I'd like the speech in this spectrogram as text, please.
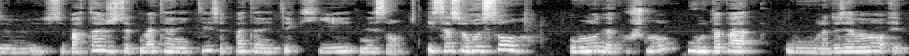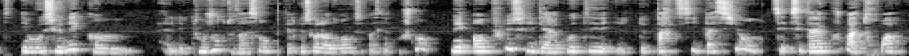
euh, ce partage de cette maternité, cette paternité qui est naissante. Et ça se ressent au moment de l'accouchement, où le papa où la deuxième maman est émotionnée comme elle est toujours de toute façon, quel que soit l'endroit où se passe l'accouchement. Mais en plus, il y a un côté de participation. C'est un accouchement à trois.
